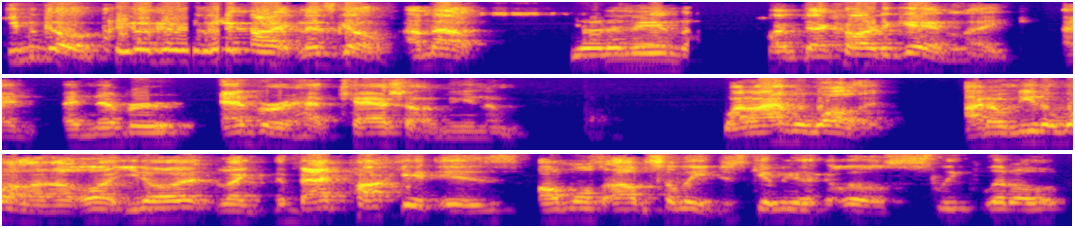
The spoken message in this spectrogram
Keep it going. Keep it going. Keep it going. All right, let's go. I'm out. You know what I mean? Like, swipe that card again. Like, I, I never, ever have cash on me. And I'm, why do I have a wallet? I don't need a wallet. I, oh, uh, you know what? Like, the back pocket is almost obsolete. Just give me like a little sleek little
